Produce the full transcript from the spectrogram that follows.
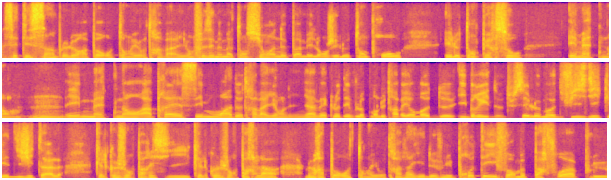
c'était simple le rapport au temps et au travail. On faisait même attention à ne pas mélanger le temps pro et le temps perso. Et maintenant, hmm, et maintenant, après ces mois de travail en ligne, avec le développement du travail en mode hybride, tu sais, le mode physique et digital, quelques jours par ici, quelques jours par là, le rapport au temps et au travail est devenu protéiforme, parfois plus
